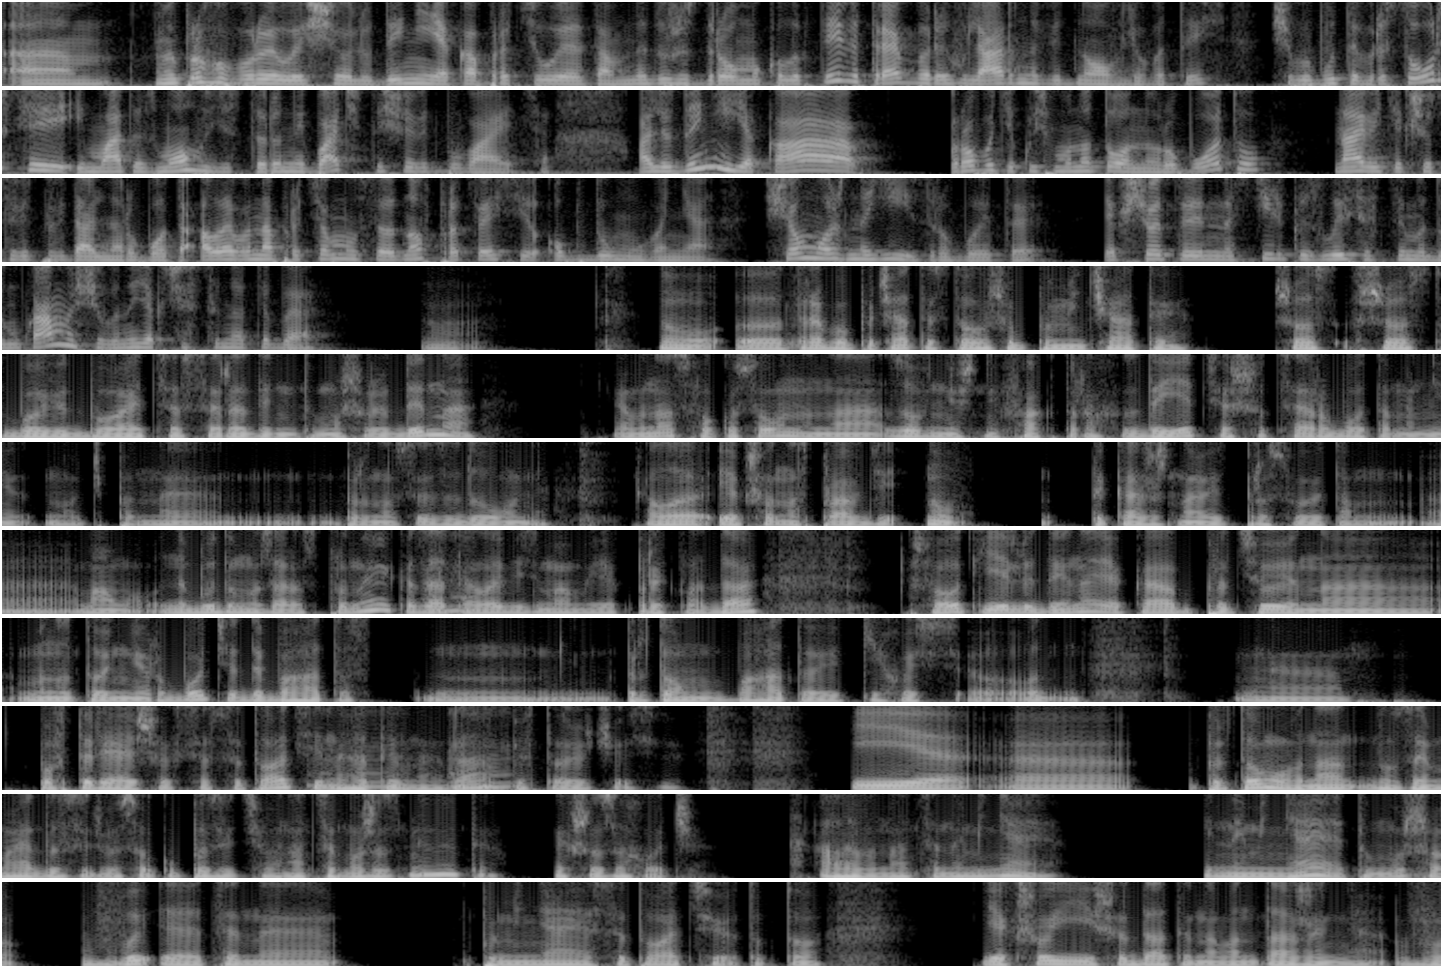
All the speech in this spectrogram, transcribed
Ем, ми проговорили, що людині, яка працює там в не дуже здоровому колективі, треба регулярно відновлюватись, щоб бути в ресурсі і мати змогу зі сторони бачити, що відбувається. А людині, яка робить якусь монотонну роботу, навіть якщо це відповідальна робота, але вона при цьому все одно в процесі обдумування, що можна їй зробити, якщо ти настільки злився з цими думками, що вони як частина тебе. Ну, ну е, треба почати з того, щоб помічати що що з тобою відбувається всередині, тому що людина вона сфокусована на зовнішніх факторах. Здається, що це робота мені ну, типу, не приносить задоволення. Але якщо насправді, ну, ти кажеш навіть про свою там е, маму, не будемо зараз про неї казати, uh-huh. але візьмемо як приклад. да? Що от є людина, яка працює на монотонній роботі, де багато, при тому багато якихось. Е, повторяючихся ситуацій uh-huh, негативних, uh-huh. да, повторюючись. І е, при тому вона ну, займає досить високу позицію. Вона це може змінити, якщо захоче. Але вона це не міняє. І не міняє, тому що ви, е, це не поміняє ситуацію. Тобто, якщо їй ще дати навантаження в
